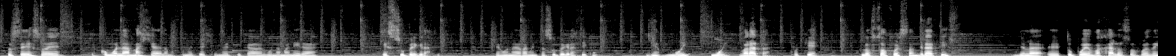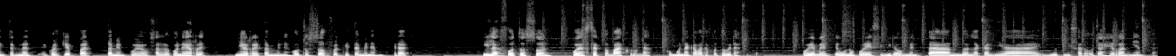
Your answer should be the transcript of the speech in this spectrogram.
Entonces eso es, como la magia de la morfometría geométrica de alguna manera, es súper gráfica. Es una herramienta súper gráfica y es muy, muy barata, porque los softwares son gratis. Eh, tú puedes bajar los softwares de internet en cualquier parte, también puedes usarlo con R, y R también es otro software que también es gratis. Y las fotos son, pueden ser tomadas con una, como una cámara fotográfica. Obviamente uno puede seguir aumentando la calidad y utilizar otras herramientas,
